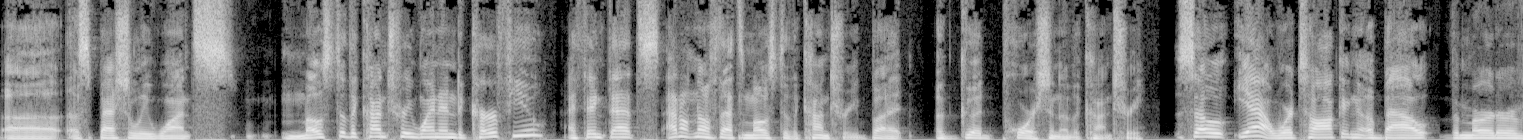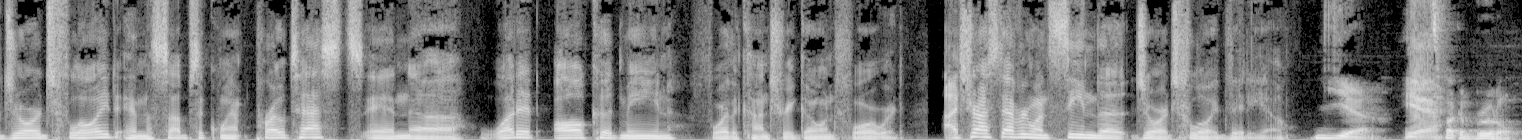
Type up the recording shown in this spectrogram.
uh, especially once most of the country went into curfew. I think that's, I don't know if that's most of the country, but a good portion of the country. So, yeah, we're talking about the murder of George Floyd and the subsequent protests and uh, what it all could mean for the country going forward. I trust everyone's seen the George Floyd video. Yeah. Yeah. It's fucking brutal.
